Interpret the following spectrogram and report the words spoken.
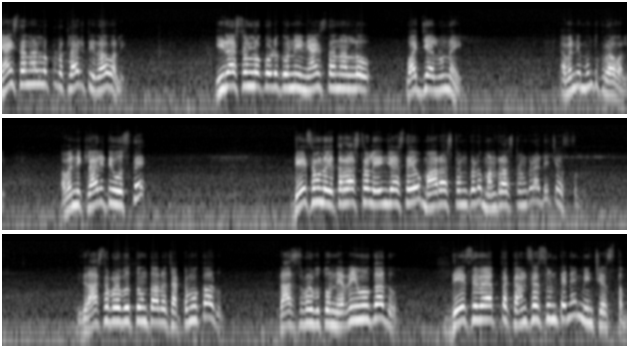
న్యాయస్థానాల్లో కూడా క్లారిటీ రావాలి. ఈ రాష్ట్రంలో కూడా కొన్ని న్యాయస్థానాల్లో వాద్యాలు ఉన్నాయి అవన్నీ ముందుకు రావాలి. అవన్నీ క్లారిటీ వస్తే దేశంలో ఇతర రాష్ట్రాలు ఏం చేస్తాయో మా రాష్ట్రం కూడా మన రాష్ట్రం కూడా అదే చేస్తుంది. ఇది రాష్ట్ర ప్రభుత్వం తాలో చట్టము కాదు. రాష్ట్ర ప్రభుత్వం నిర్ణయము కాదు. దేశవ్యాప్త కాన్సెస్ ఉంటేనే మేము చేస్తాం.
